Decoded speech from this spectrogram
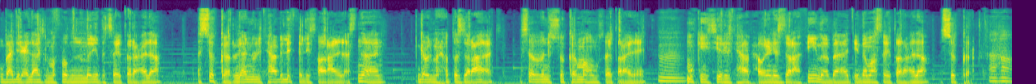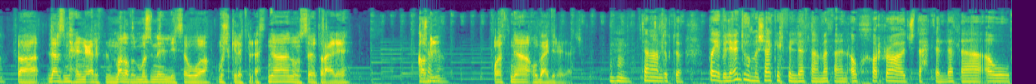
وبعد العلاج المفروض ان المريض يسيطر على السكر لأنه الالتهاب اللثة اللي صار على الأسنان قبل ما نحط الزرعات بسبب إن السكر ما هو مسيطر عليه مم. ممكن يصير التهاب حوالين الزرعه فيما بعد إذا ما سيطر على السكر أها. فلازم إحنا نعرف المرض المزمن اللي سوى مشكلة الأسنان ونسيطر عليه قبل تمام. وأثناء وبعد العلاج مهم. تمام دكتور طيب اللي عندهم مشاكل في اللثة مثلا أو خراج تحت اللثة أو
